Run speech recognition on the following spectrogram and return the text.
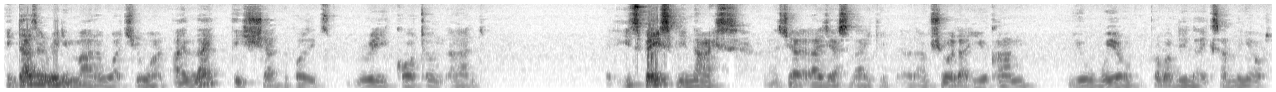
It doesn't really matter what you want. I like this shirt because it's really cotton and it's basically nice. I just, like it and I'm sure that you can you will probably like something else.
